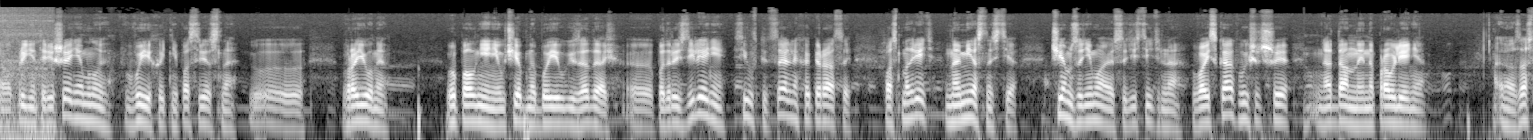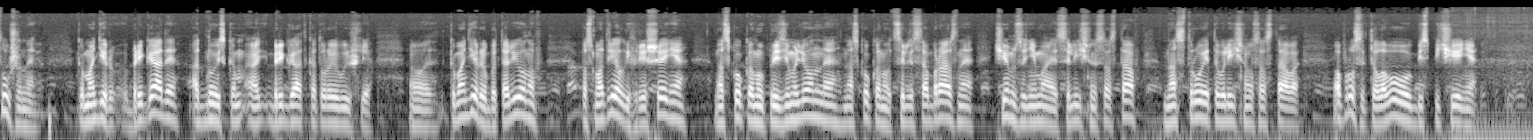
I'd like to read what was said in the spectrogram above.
э, принято решение мной выехать непосредственно э, в районы выполнения учебно-боевых задач э, подразделений, сил специальных операций, посмотреть на местности, чем занимаются действительно войска, вышедшие на данные направления. Заслушаны командир бригады, одной из э, бригад, которые вышли, э, командиры батальонов, посмотрел их решение, насколько оно приземленное, насколько оно целесообразное, чем занимается личный состав, настрой этого личного состава, вопросы тылового обеспечения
